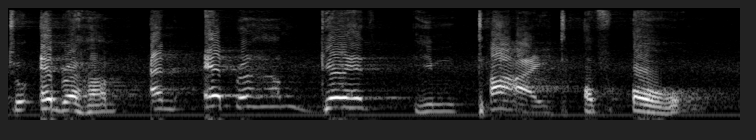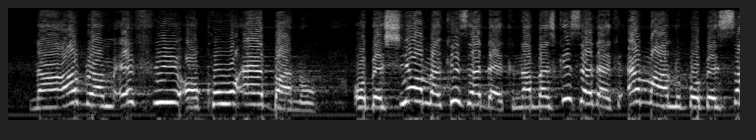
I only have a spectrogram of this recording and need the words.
to Abraham. And Abraham gave him tithe of all. Now abraham efiri ɔko ɛreba no obehyia melkisedek na melkisedek ɛma no bobesa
